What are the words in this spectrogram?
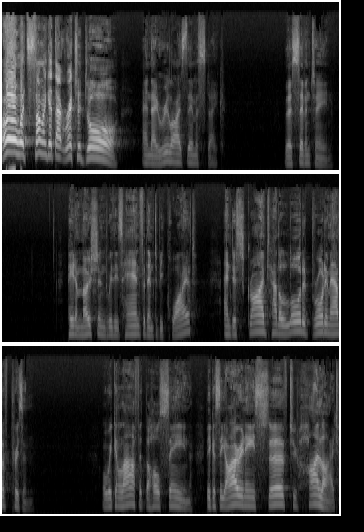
Oh, would someone get that wretched door? And they realize their mistake. Verse 17 Peter motioned with his hand for them to be quiet and described how the Lord had brought him out of prison. Or we can laugh at the whole scene because the ironies serve to highlight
